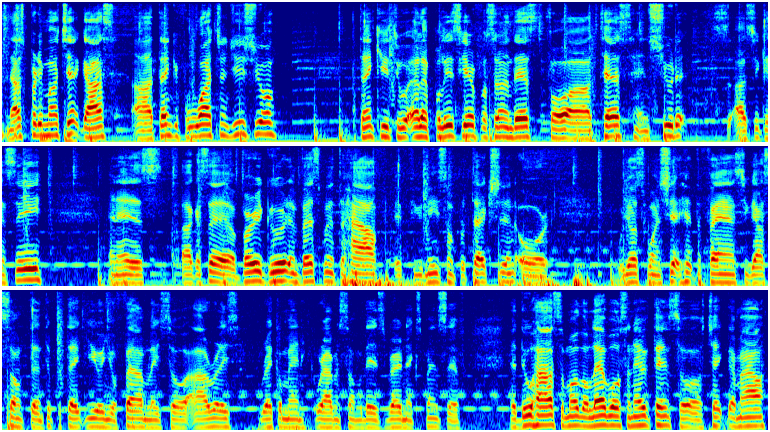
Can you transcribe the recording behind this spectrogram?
and that's pretty much it, guys. Thank you for watching, as usual. Thank you to LA Police Gear for sending this for a test and shoot it, as you can see. And it is, like I said, a very good investment to have if you need some protection or just when shit hit the fans, you got something to protect you and your family. So I really recommend grabbing some of this. Very inexpensive. They do have some other levels and everything, so check them out.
